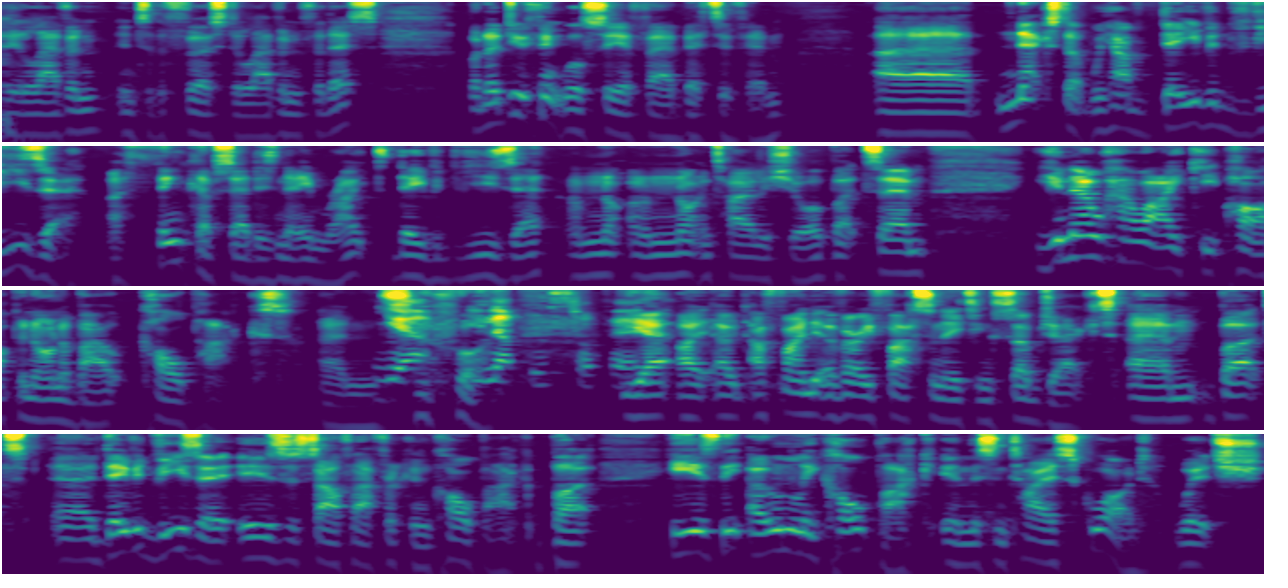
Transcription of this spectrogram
eleven, into the first eleven for this. But I do think we'll see a fair bit of him. Uh, next up, we have David Wiese. I think I've said his name right, David Wiese. I'm not. I'm not entirely sure, but um, you know how I keep harping on about Kolpaks and yeah, so you love this topic. Yeah, I, I find it a very fascinating subject. Um, but uh, David Wiese is a South African Kolpak, but he is the only Kolpak in this entire squad, which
